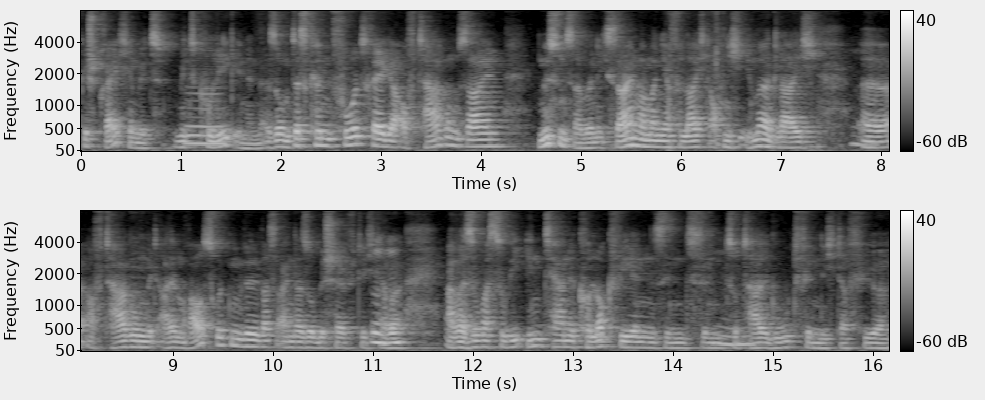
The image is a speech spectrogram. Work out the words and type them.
Gespräche mit, mit mhm. KollegInnen. Also, und das können Vorträge auf Tagung sein, müssen es aber nicht sein, weil man ja vielleicht auch nicht immer gleich äh, auf Tagung mit allem rausrücken will, was einen da so beschäftigt. Mhm. Aber, aber sowas so wie interne Kolloquien sind, sind mhm. total gut, finde ich, dafür.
